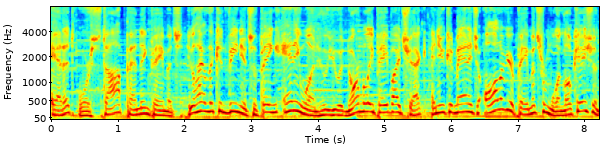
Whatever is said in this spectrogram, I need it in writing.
edit, or stop pending payments. You'll have the convenience of paying anyone who you would normally pay by check, and you can manage all of your payments from one location.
